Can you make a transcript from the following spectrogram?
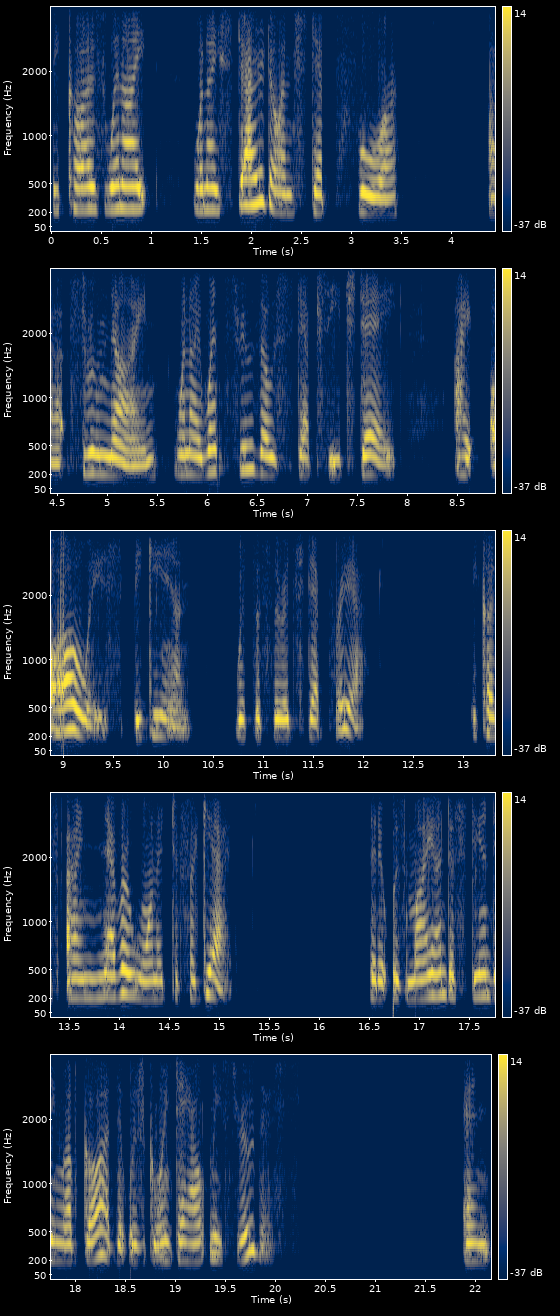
Because when I when I started on step four, uh, through nine, when I went through those steps each day, I always began with the third step prayer because I never wanted to forget that it was my understanding of God that was going to help me through this. And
